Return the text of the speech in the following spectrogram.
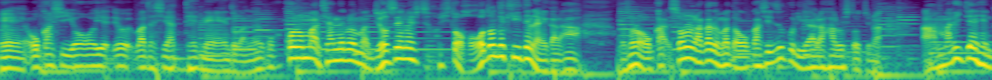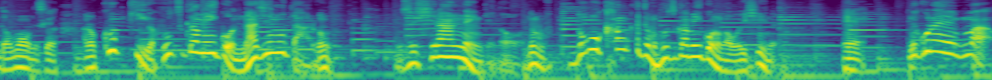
えー、お菓子よう私やってんねんとかね。このまあチャンネルまあ女性の人ほとんど聞いてないから、そのおかその中でまたお菓子作りやらはる人っていうのはあんまりいてへんと思うんですけど、あのクッキーが2日目以降馴染むってあるん？知らんねんけど、でも、どう考えても2日目以降のが美味しいのよ。えー、で、これ、まあ、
